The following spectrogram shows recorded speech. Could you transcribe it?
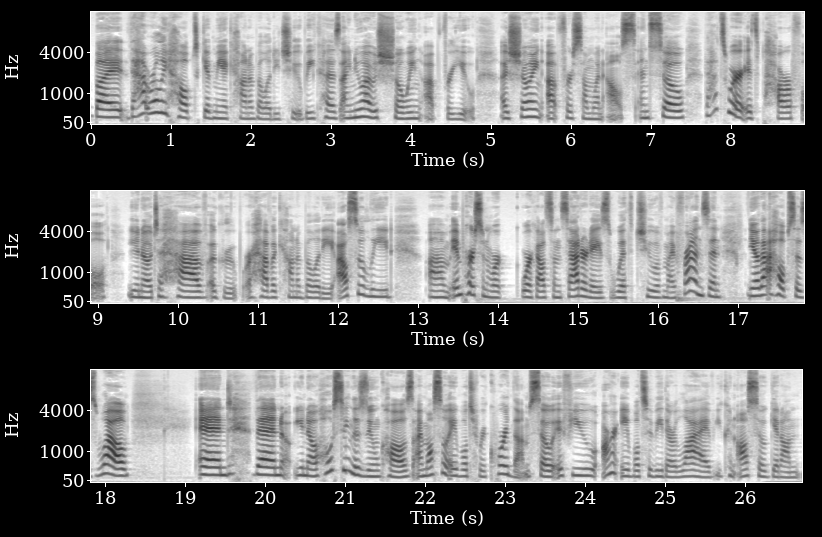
But that really helped give me accountability too, because I knew I was showing up for you. I was showing up for someone else. And so that's where it's powerful, you know, to have a group or have accountability. I also lead um, in person work workouts on Saturdays with two of my friends, and, you know, that helps as well. And then, you know, hosting the Zoom calls, I'm also able to record them. So if you aren't able to be there live, you can also get on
